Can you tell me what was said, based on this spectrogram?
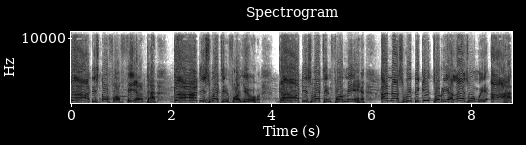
God is not fulfilled. God is waiting for you. God is waiting for me. And as we begin to realize who we are,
